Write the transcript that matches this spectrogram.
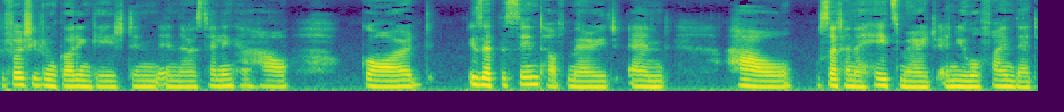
before she even got engaged and, and i was telling her how god is at the center of marriage and how satana hates marriage and you will find that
